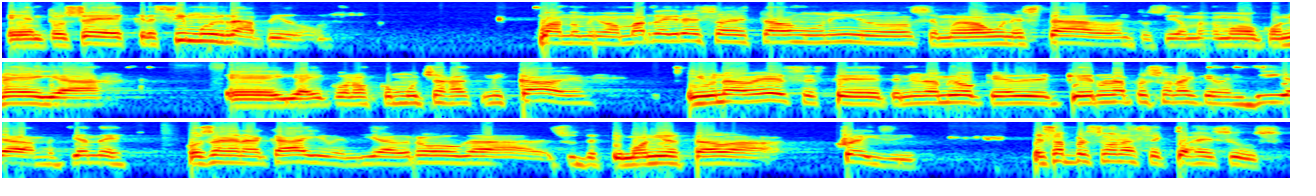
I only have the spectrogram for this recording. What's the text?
Entonces, crecí muy rápido. Cuando mi mamá regresa de Estados Unidos, se mueve a un estado, entonces yo me muevo con ella eh, y ahí conozco muchas amistades. Y una vez este, tenía un amigo que, que era una persona que vendía, ¿me entiendes? Cosas en la calle, vendía droga, su testimonio estaba crazy. Esa persona aceptó a Jesús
